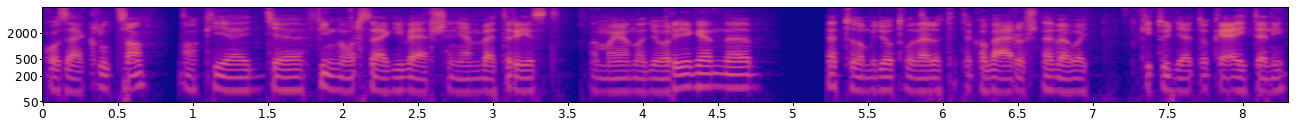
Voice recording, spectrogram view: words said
Kozák Luca, aki egy eh, finnországi versenyen vett részt nem olyan nagyon régen. de Nem tudom, hogy ott van előttetek a város neve, vagy ki tudjátok-e ejteni.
